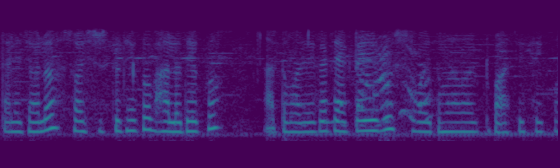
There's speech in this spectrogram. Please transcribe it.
তাহলে চলো, সবাই সুস্থ থেকো, ভালো থেকো। আর তোমাদের কাছে একটাই রিকোয়েস্ট সবাই তোমরা আমার একটু পাশে থেকো।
